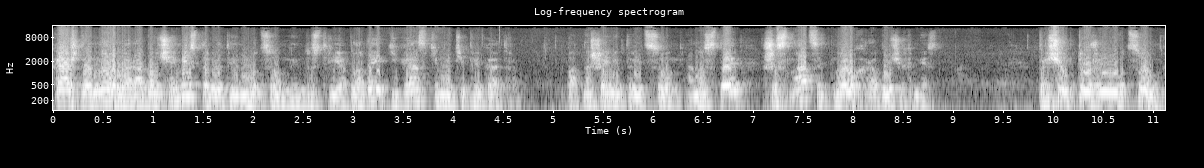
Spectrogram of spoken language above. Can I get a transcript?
каждое новое рабочее место в этой инновационной индустрии обладает гигантским мультипликатором по отношению к традиционной. Оно создает 16 новых рабочих мест. Причем тоже инновационных.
